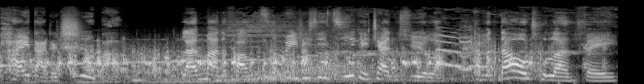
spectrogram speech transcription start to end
拍打着翅膀。蓝马的房子被这些鸡给占据了，它们到处乱飞。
